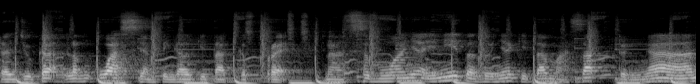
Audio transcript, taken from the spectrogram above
dan juga lengkuas yang tinggal kita geprek. Nah semuanya ini tentunya kita masak dengan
